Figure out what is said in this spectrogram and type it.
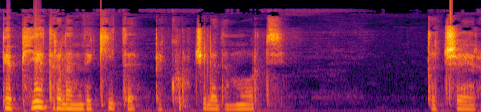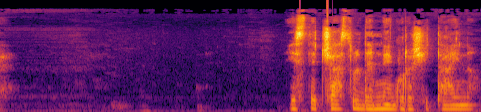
pe pietrele învechite, pe crucile de morți. Tăcere. Este ceasul de negură și taină.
